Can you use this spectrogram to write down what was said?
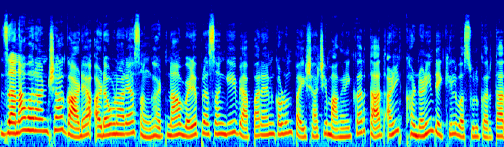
जनावरांच्या गाड्या अडवणाऱ्या संघटना वेळप्रसंगी व्यापाऱ्यांकडून पैशाची मागणी करतात आणि खंडणी देखील वसूल करतात.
